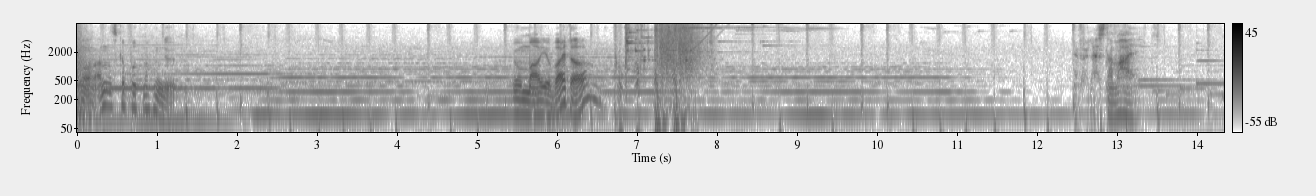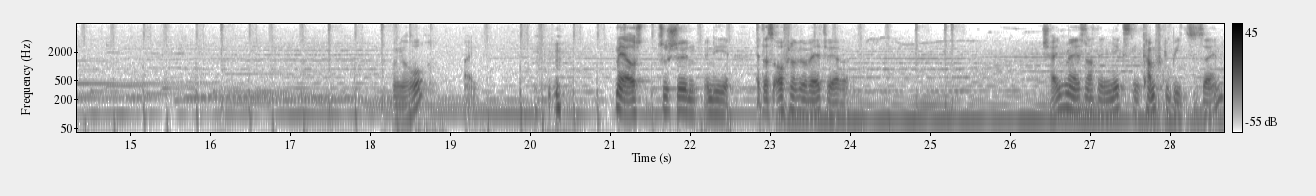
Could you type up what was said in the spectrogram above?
ich noch was anderes kaputt machen? Nö. Wir mal hier weiter. Der verlassene Wald. Und hier hoch? Nein. Wäre auch zu schön, wenn die etwas offenere Welt wäre. Scheint mir jetzt nach dem nächsten Kampfgebiet zu sein.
